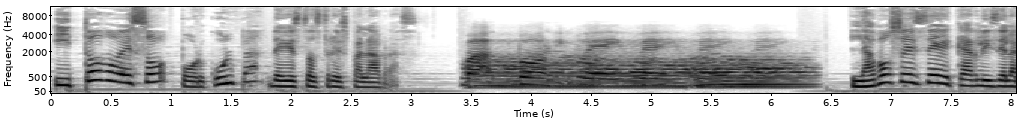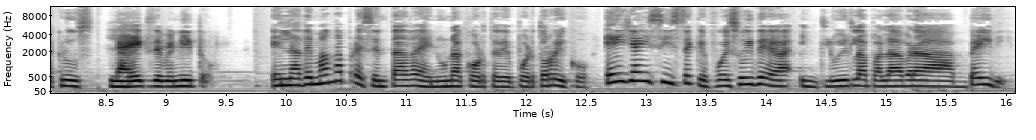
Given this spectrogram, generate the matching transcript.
Y todo eso por culpa de estas tres palabras. Bad Bunny, La voz es de Carlis de la Cruz, la ex de Benito. En la demanda presentada en una corte de Puerto Rico, ella insiste que fue su idea incluir la palabra baby,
